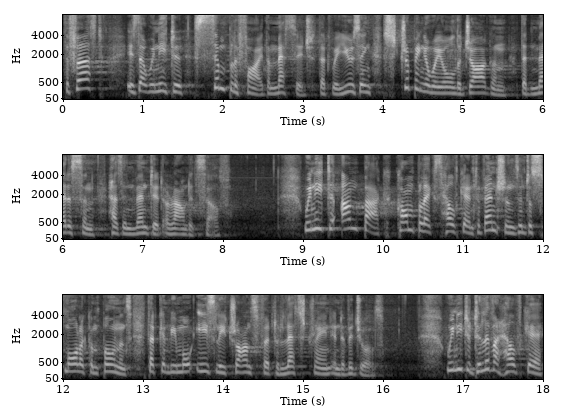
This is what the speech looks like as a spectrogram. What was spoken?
The first is that we need to simplify the message that we're using, stripping away all the jargon that medicine has invented around itself. We need to unpack complex healthcare interventions into smaller components that can be more easily transferred to less trained individuals. We need to deliver healthcare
